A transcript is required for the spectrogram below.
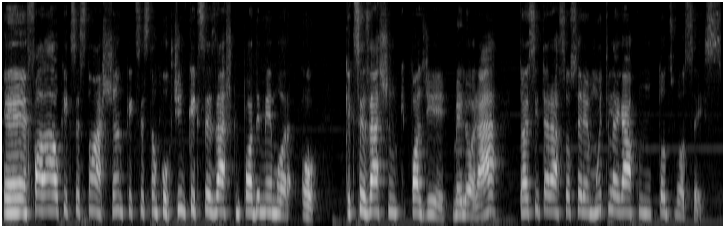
é, falar o que, que vocês estão achando, o que, que vocês estão curtindo, o que, que vocês acham que pode memorar, o que, vocês acham que pode melhorar. Então essa interação seria muito legal com todos vocês.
